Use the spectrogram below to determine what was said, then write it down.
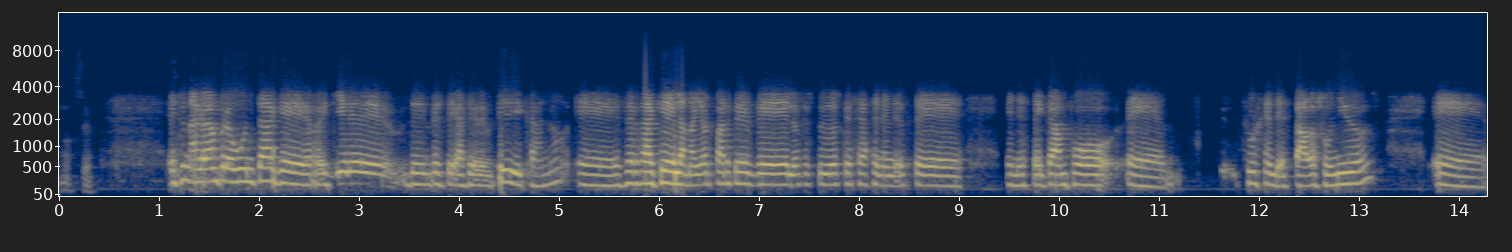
No sé. Es una gran pregunta que requiere de, investigación empírica. ¿no? Eh, es verdad que la mayor parte de los estudios que se hacen en este, en este campo eh, surgen de Estados Unidos. Eh,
